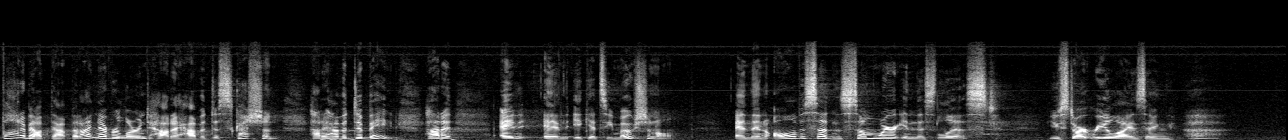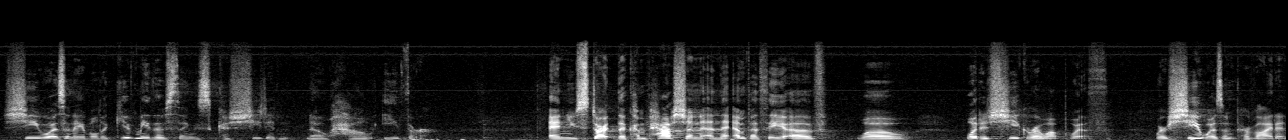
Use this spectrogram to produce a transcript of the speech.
thought about that, but I never learned how to have a discussion, how to have a debate, how to, and, and it gets emotional. And then all of a sudden, somewhere in this list, you start realizing, she wasn't able to give me those things because she didn't know how either. And you start the compassion and the empathy of, whoa, what did she grow up with where she wasn't provided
